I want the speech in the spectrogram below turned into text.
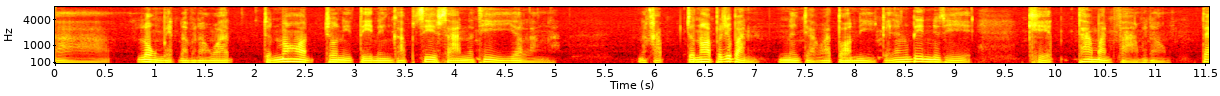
อ่าลงเม็ดนะพี่น้องว่าจนมอดช่วงนี้ตีหนึ่งครับสี่สามนาทีย้อนหลังนะครับ จนฮอดปัจจุบัน เนื่องจากว่าตอนนี้ก็ยังดิ้นอยู่ที่เขตทางบ้านฝางพี่น้อง แต่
